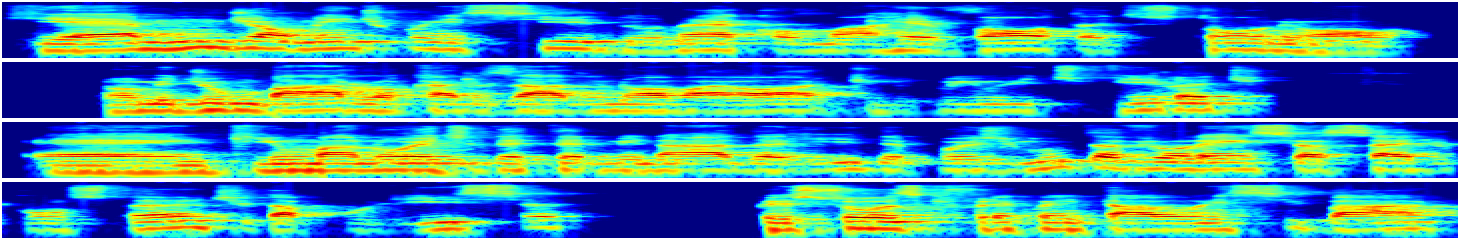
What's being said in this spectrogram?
que é mundialmente conhecido, né, como a revolta de Stonewall, nome de um bar localizado em Nova York, no Greenwich Village, é, em que uma noite determinada ali, depois de muita violência e assédio constante da polícia, pessoas que frequentavam esse bar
